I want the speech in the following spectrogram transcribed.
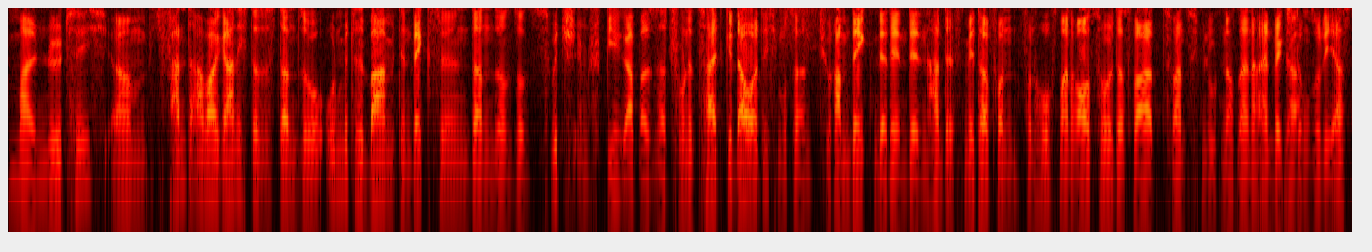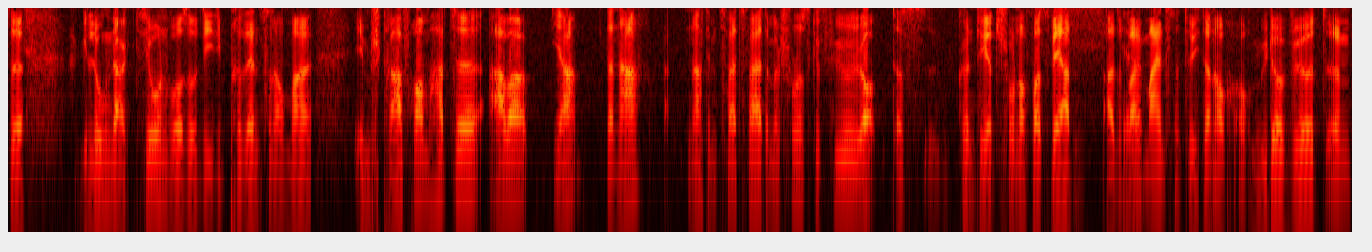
mal nötig. Ähm, ich fand aber gar nicht, dass es dann so unmittelbar mit den Wechseln dann so, so ein Switch im Spiel gab. Also es hat schon eine Zeit gedauert. Ich muss an Tyram denken, der den, der den Handelfmeter von, von Hofmann rausholt. Das war 20 Minuten nach seiner Einwechslung ja. so die erste gelungene Aktion, wo so die, die Präsenz dann auch mal im Strafraum hatte. Aber ja, danach, nach dem 2-2 hatte man schon das Gefühl, ja, das könnte jetzt schon noch was werden. Also ja. weil Mainz natürlich dann auch, auch müder wird. Ähm,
